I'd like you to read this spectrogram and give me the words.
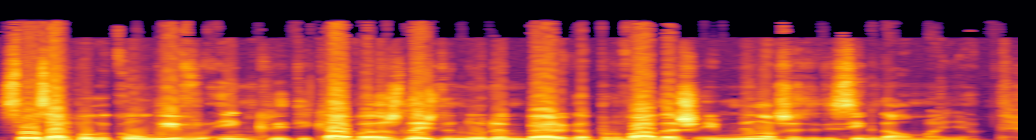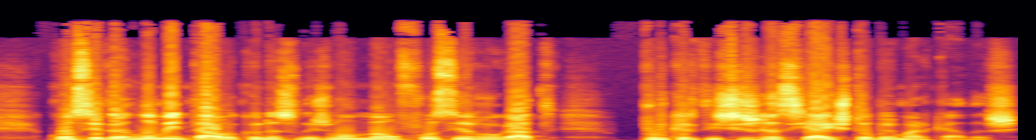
Salazar publicou um livro em que criticava as leis de Nuremberg aprovadas em 1985 da Alemanha, considerando lamentável que o nacionalismo alemão fosse enrugado por características raciais tão bem marcadas,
